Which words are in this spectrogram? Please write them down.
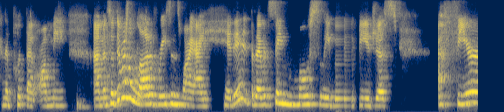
kind of put that on me. Um, and so there was a lot of reasons why I hid it, but I would say mostly would be just a fear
